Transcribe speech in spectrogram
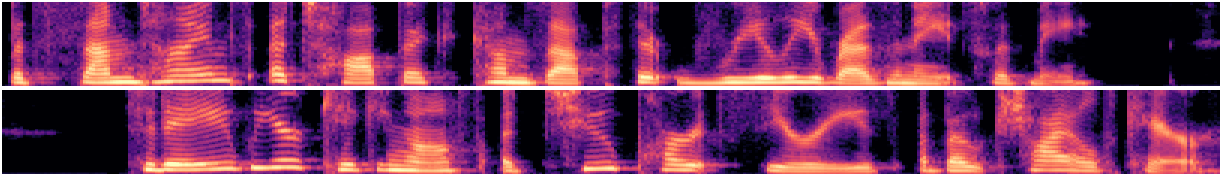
But sometimes a topic comes up that really resonates with me. Today, we are kicking off a two part series about childcare,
